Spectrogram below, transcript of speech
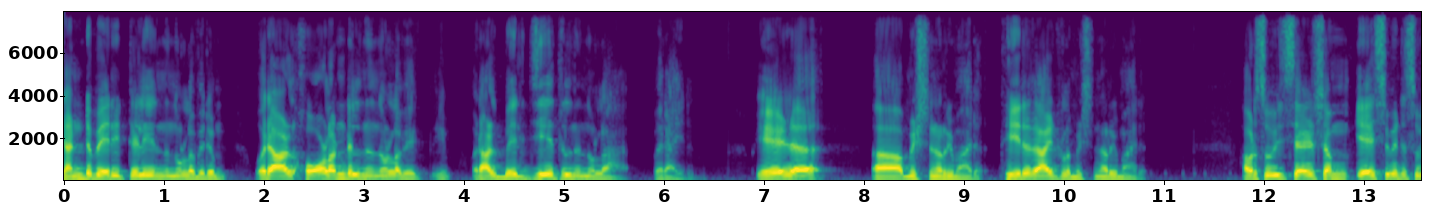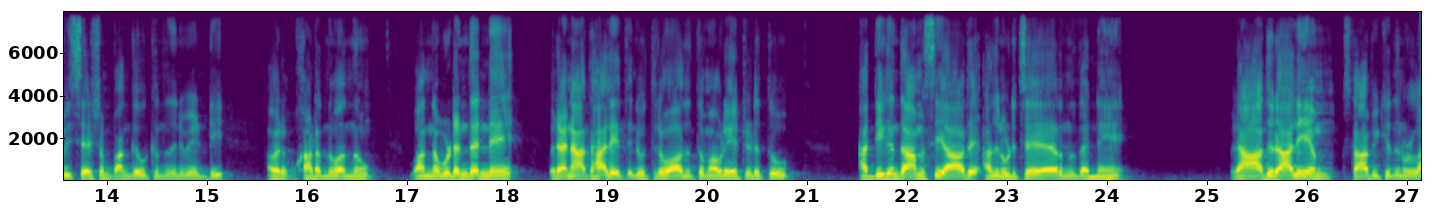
രണ്ട് പേര് ഇറ്റലിയിൽ നിന്നുള്ളവരും ഒരാൾ ഹോളണ്ടിൽ നിന്നുള്ള വ്യക്തിയും ഒരാൾ ബെൽജിയത്തിൽ നിന്നുള്ളവരായിരുന്നു. ഏഴ് മിഷണറിമാർ ധീരരായിട്ടുള്ള മിഷണറിമാർ അവർ സുവിശേഷം യേശുവിന്റെ സുവിശേഷം പങ്കുവെക്കുന്നതിന് വേണ്ടി അവർ കടന്നു വന്നു വന്ന ഉടൻ തന്നെ ഒരു അനാഥാലയത്തിന്റെ ഉത്തരവാദിത്വം അവർ ഏറ്റെടുത്തു. അധികം താമസിയാതെ അതിനോട് ചേർന്ന് തന്നെ ഒരു ആതുരാലയം സ്ഥാപിക്കുന്നതിനുള്ള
